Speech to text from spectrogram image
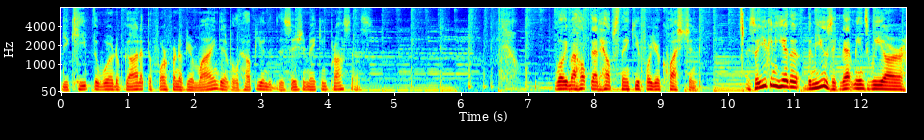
You keep the Word of God at the forefront of your mind, and it will help you in the decision making process. William, I hope that helps. Thank you for your question. So you can hear the, the music. That means we are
